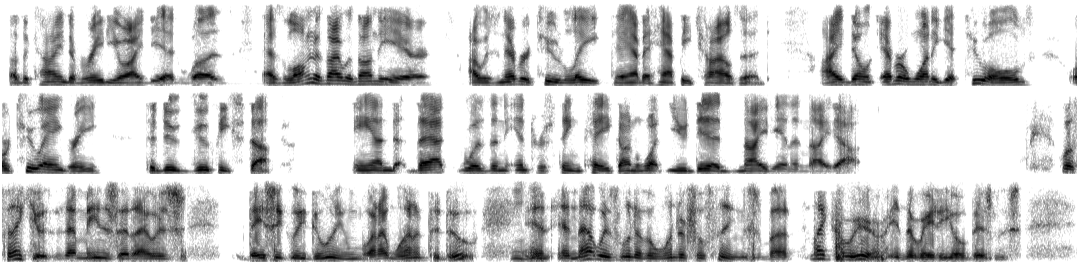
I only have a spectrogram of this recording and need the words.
of the kind of radio I did was as long as I was on the air, I was never too late to have a happy childhood. I don't ever want to get too old or too angry to do goofy stuff. And that was an interesting take on what you did night in and night out. Well, thank you. That means that I was basically doing what I wanted to do. Mm-hmm. And and that was one of the wonderful things about my career in the radio business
